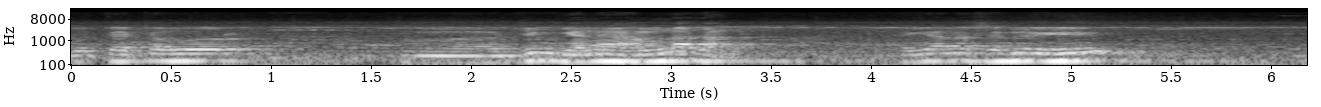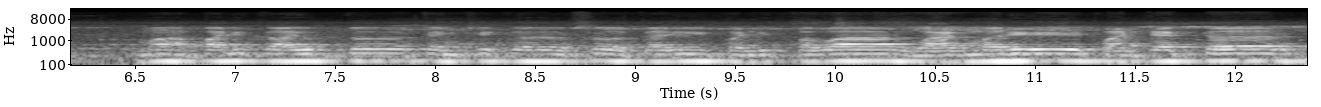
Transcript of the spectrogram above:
जो त्याच्यावर जीव घेणा हमला झाला याला सगळे हे महापालिका आयुक्त त्यांचे क सहकारी पंडित पवार वाघमारे कॉन्ट्रॅक्टर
